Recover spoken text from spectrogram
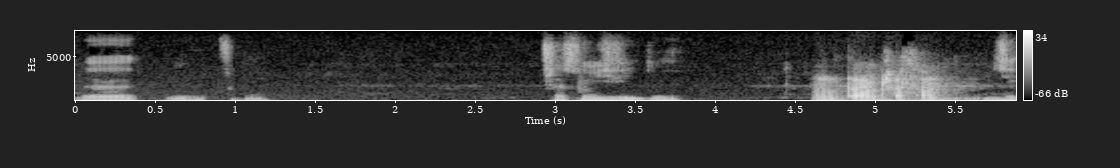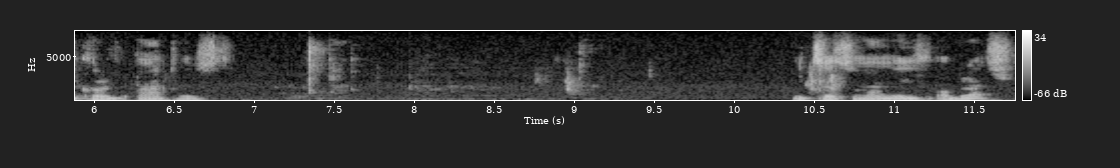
Yy, czekaj. Przesuń dźwignię. No to ją przesun. Gdziekolwiek... A, tu jest. I co, co mamy ich oblać?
